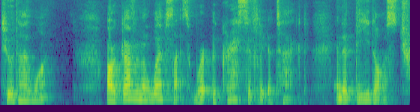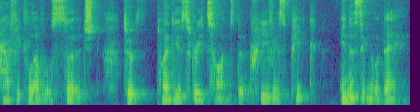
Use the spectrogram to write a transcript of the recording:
to Taiwan. Our government websites were aggressively attacked and the DDoS traffic level surged to 23 times the previous peak in a single day.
